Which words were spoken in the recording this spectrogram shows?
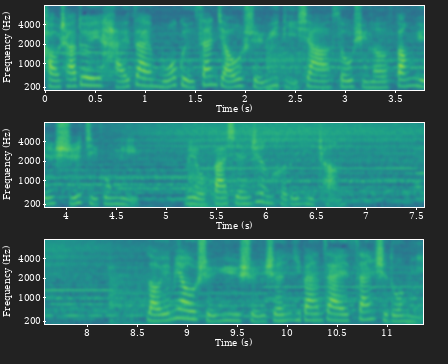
考察队还在魔鬼三角水域底下搜寻了方圆十几公里，没有发现任何的异常。老爷庙水域水深一般在三十多米，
